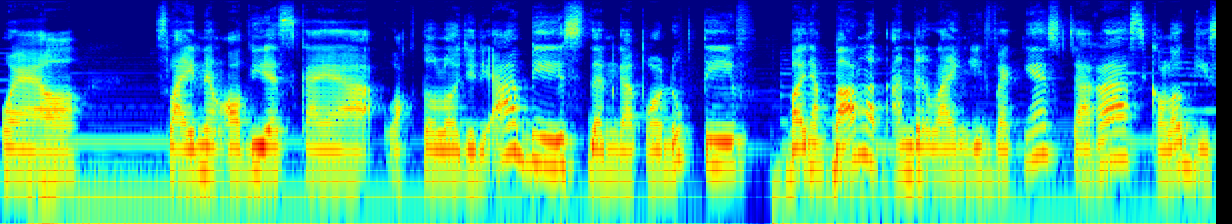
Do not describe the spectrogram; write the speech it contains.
Well, selain yang obvious kayak waktu lo jadi abis dan gak produktif, banyak banget underlying effect-nya secara psikologis.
